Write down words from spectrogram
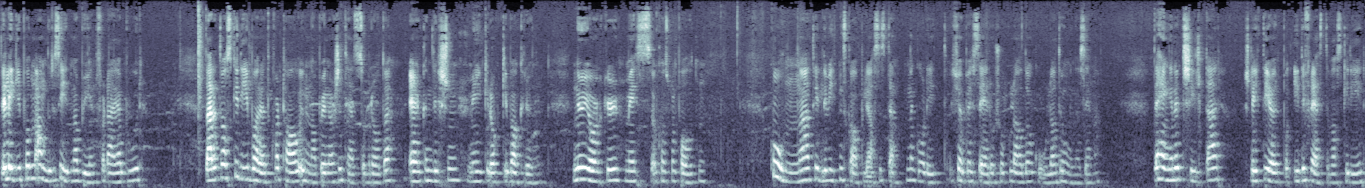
Det ligger på den andre siden av byen for der jeg bor. Det er et vaskeri bare et kvartal unna på universitetsområdet. Aircondition, myk rock i bakgrunnen. New Yorker, Miss og Cosmopolitan. Konene til de vitenskapelige assistentene går dit og kjøper Zero-sjokolade og cola til ungene sine. Det henger et skilt der, slik de gjør i de fleste vaskerier.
